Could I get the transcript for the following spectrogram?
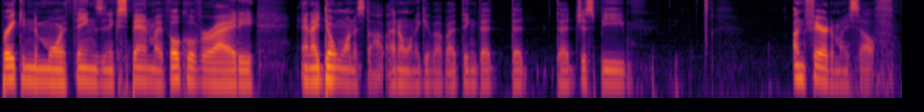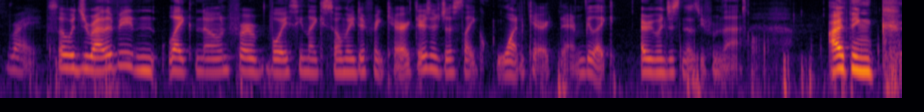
break into more things, and expand my vocal variety. And I don't want to stop. I don't want to give up. I think that that that just be unfair to myself. right. so would you rather be like known for voicing like so many different characters or just like one character and be like everyone just knows you from that? I think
